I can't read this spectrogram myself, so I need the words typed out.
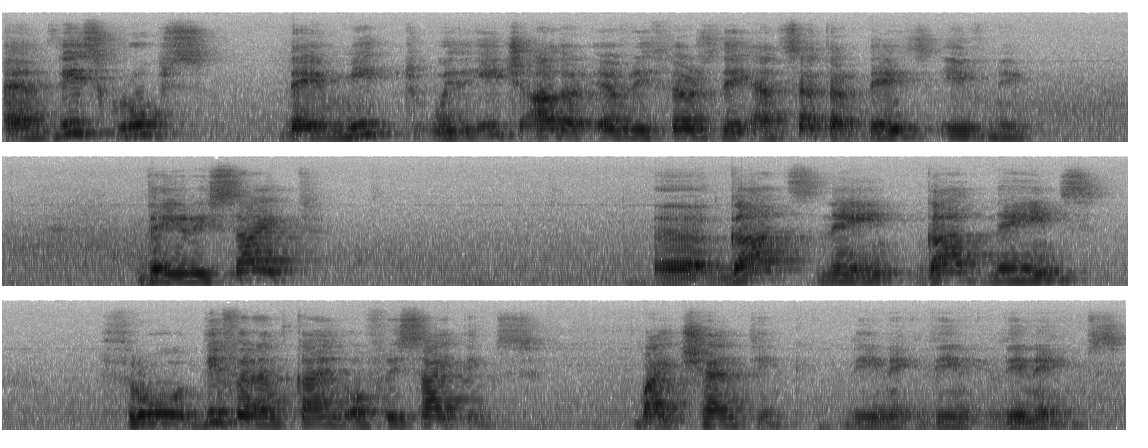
and these groups they meet with each other every Thursday and Saturdays evening they recite uh, God's name, God names through different kind of recitings by chanting the, the, the names.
